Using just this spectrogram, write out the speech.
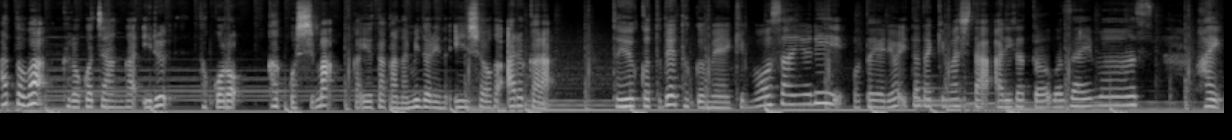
あとはクロコちゃんがいるところ、かっこ島が豊かな緑の印象があるから。ということで、匿名希望さんよりお便りをいただきました。ありがとうございます。はい。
